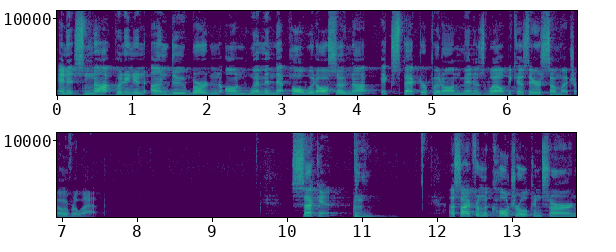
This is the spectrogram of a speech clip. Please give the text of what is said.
And it's not putting an undue burden on women that Paul would also not expect or put on men as well because there is so much overlap. Second, aside from the cultural concern,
